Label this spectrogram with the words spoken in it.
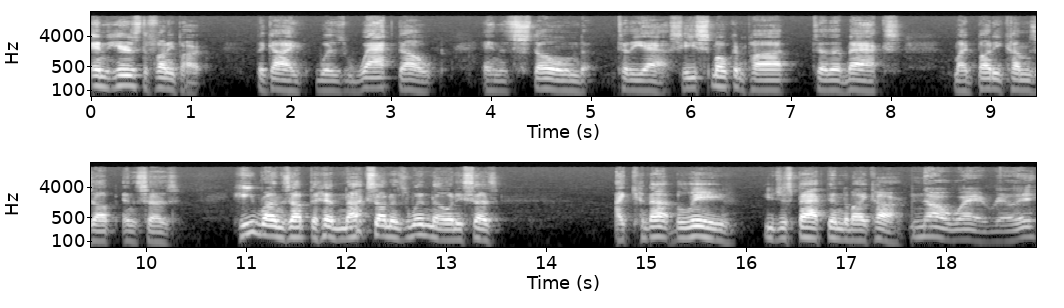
and here's the funny part. The guy was whacked out and stoned to the ass. He's smoking pot to the max. My buddy comes up and says, he runs up to him, knocks on his window, and he says, I cannot believe you just backed into my car. no way, really?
